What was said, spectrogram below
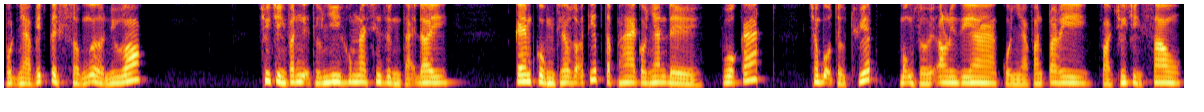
một nhà viết kịch sống ở New York. Chương trình văn nghệ thiếu nhi hôm nay xin dừng tại đây. Các em cùng theo dõi tiếp tập 2 có nhan đề Vua Cát trong bộ tiểu thuyết Mộng giới Olympia của nhà văn Paris vào chương trình sau.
